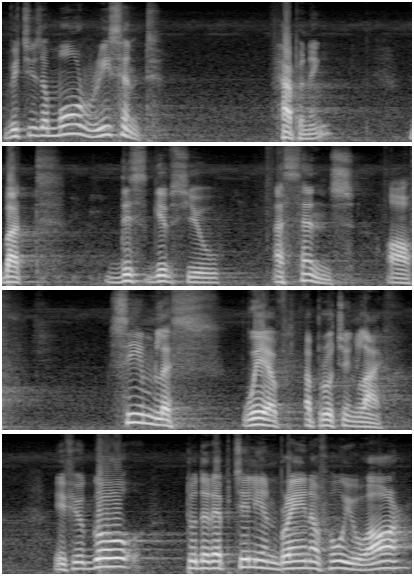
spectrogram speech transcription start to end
which is a more recent happening, but this gives you a sense of seamless way of approaching life. If you go to the reptilian brain of who you are,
